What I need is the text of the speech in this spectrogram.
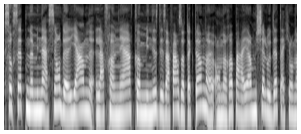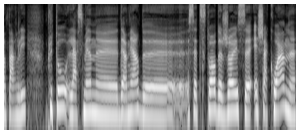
sur cette nomination de Yann Lafrenière comme ministre des Affaires autochtones. Euh, on aura par ailleurs Michel Audette, à qui on a parlé plus tôt la semaine dernière de cette histoire de Joyce Echaquan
